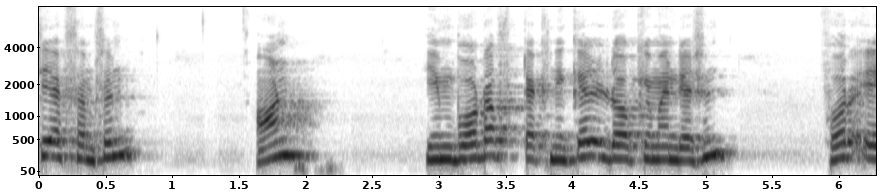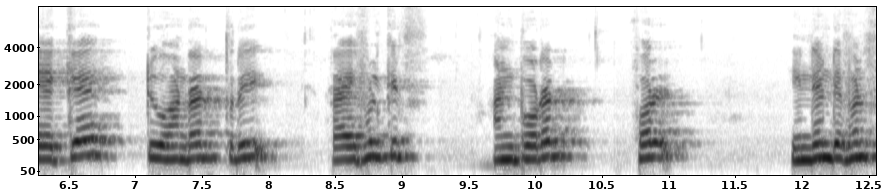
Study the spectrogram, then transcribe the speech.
T exemption on import of technical documentation for A K two hundred three rifle kits imported for Indian defence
